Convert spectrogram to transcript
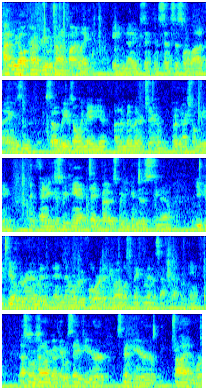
how do we all kind of agree, we're trying to find like 80, 90 percent consensus on a lot of things. Mhm. So it leaves only maybe a- an amendment or two for the actual meeting. And you can just, we can't take votes, but you can just, you know, you can feel the room and, and then we'll move forward. If anybody wants to make amendments after that, we can. That's what we're kind of arguing, okay, we'll save here, spend here, try and work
